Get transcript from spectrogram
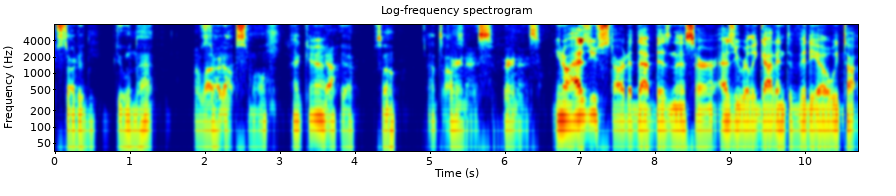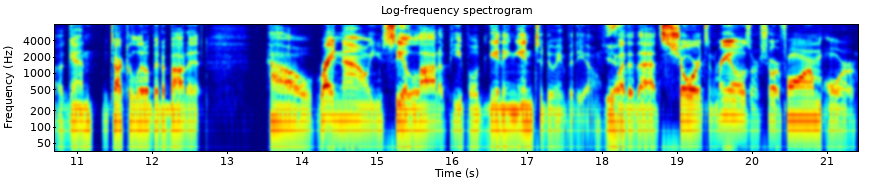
started doing that. I love Started it. out small, Heck yeah. Yeah. yeah. So That's Very nice. Very nice. You know, as you started that business or as you really got into video, we talked again, we talked a little bit about it. How right now you see a lot of people getting into doing video, Yeah. whether that's shorts and reels or short form or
